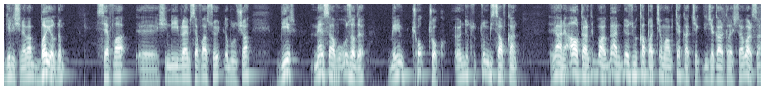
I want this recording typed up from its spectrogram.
gelişine ben bayıldım. Sefa e, şimdi İbrahim Sefa Söğüt'le buluşan bir mesafe uzadı. Benim çok çok önde tuttuğum bir safkan. Yani alternatif bak ben gözümü kapatacağım abi tek atacak diyecek arkadaşlar varsa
